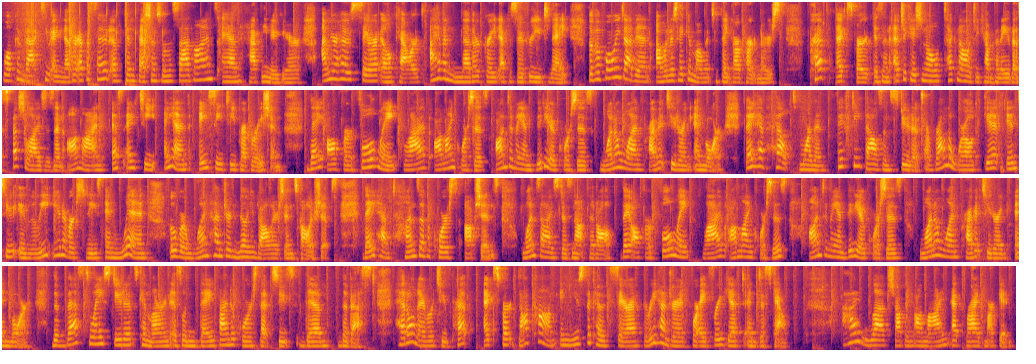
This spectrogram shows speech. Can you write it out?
Welcome back to another episode of Confessions from the Sidelines and Happy New Year. I'm your host, Sarah L. Cowart. I have another great episode for you today. But before we dive in, I want to take a moment to thank our partners. Prep Expert is an educational technology company that specializes in online SAT and ACT preparation. They offer full length live online courses, on demand video courses, one on one private tutoring, and more. They have helped more than 50,000 students around the world get into elite universities and win over $100 million in scholarships. They have tons of course options. One size does not fit all. They offer full length live online courses on demand video courses, one on one private tutoring, and more. The best way students can learn is when they find a course that suits them the best. Head on over to prepexpert.com and use the code SARAH300 for a free gift and discount. I love shopping online at Thrive Market.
